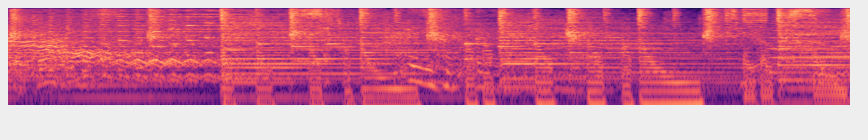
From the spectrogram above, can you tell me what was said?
give you all.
